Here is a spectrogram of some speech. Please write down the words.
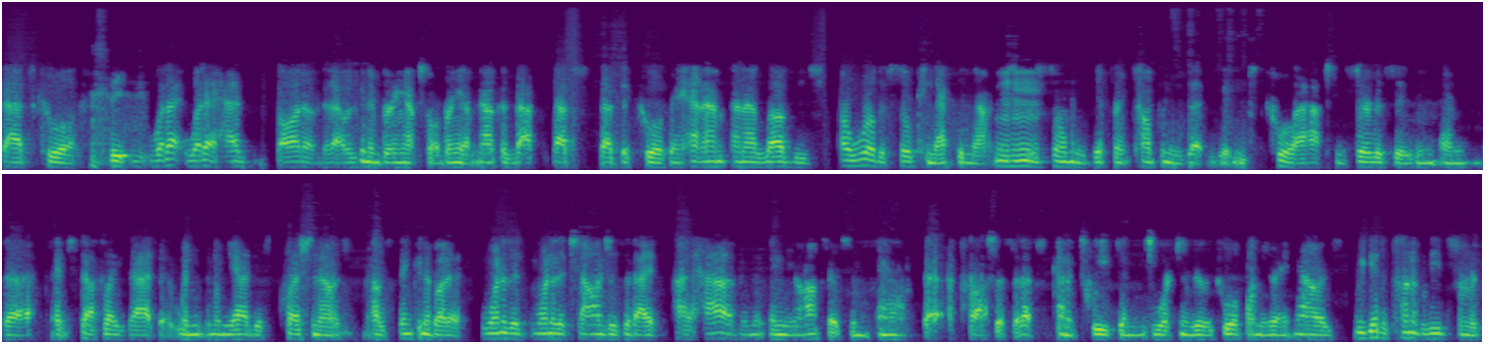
that's cool. The, what I what I had thought of that I was going to bring up, so I'll bring it up now because that's that's that's a cool thing. And I'm and I love these. Our world is so connected now. There's, mm-hmm. there's so many different companies that get cool apps and services and and uh, and stuff like that. That when when you had this question, I was I was thinking about it. One of the one of the challenges that I I have in the, in the office and, and a process that I've kind of tweaked and is working really cool for me right now is we get a ton of leads from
